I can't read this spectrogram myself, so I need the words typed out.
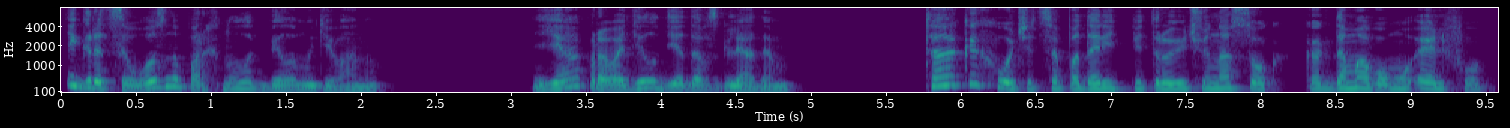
и грациозно порхнула к белому дивану. Я проводил деда взглядом. Так и хочется подарить Петровичу носок, как домовому эльфу.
